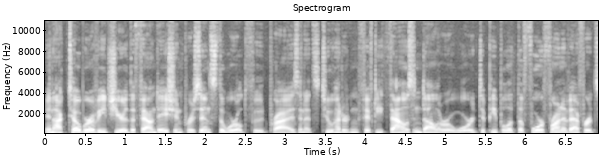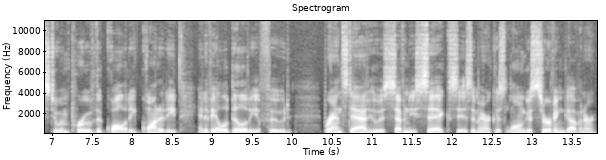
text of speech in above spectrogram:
In October of each year, the foundation presents the World Food Prize and its $250,000 award to people at the forefront of efforts to improve the quality, quantity, and availability of food. Branstad, who is 76, is America's longest serving governor.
